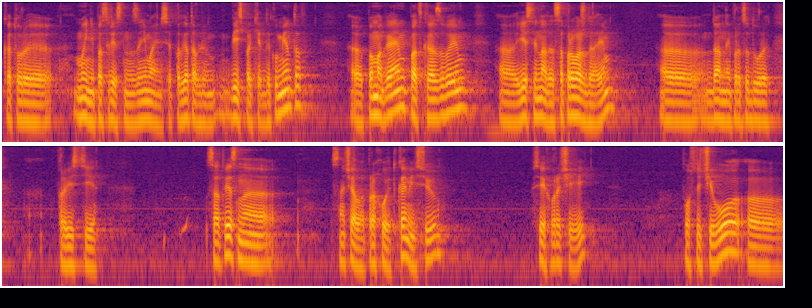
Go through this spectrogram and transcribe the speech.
которая мы непосредственно занимаемся, подготавливаем весь пакет документов, э, помогаем, подсказываем, э, если надо, сопровождаем данные процедуры провести. Соответственно, сначала проходит комиссию всех врачей, после чего э,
